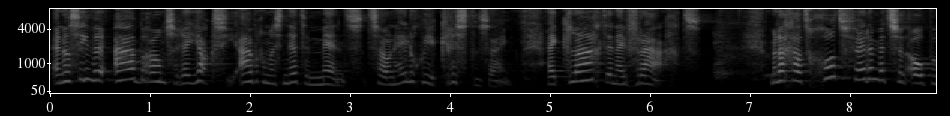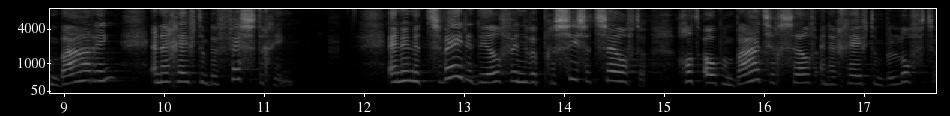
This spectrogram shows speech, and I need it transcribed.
En dan zien we Abrahams reactie. Abraham is net een mens. Het zou een hele goede christen zijn. Hij klaagt en hij vraagt. Maar dan gaat God verder met zijn openbaring en hij geeft een bevestiging. En in het tweede deel vinden we precies hetzelfde. God openbaart zichzelf en hij geeft een belofte.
